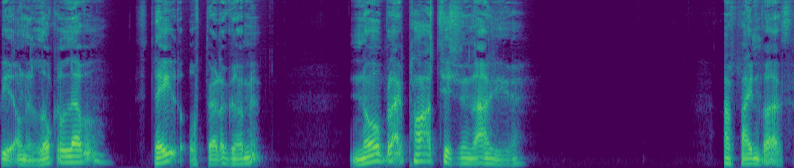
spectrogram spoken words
Be it on the local level, state or federal government, no black politicians out here are fighting for us.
